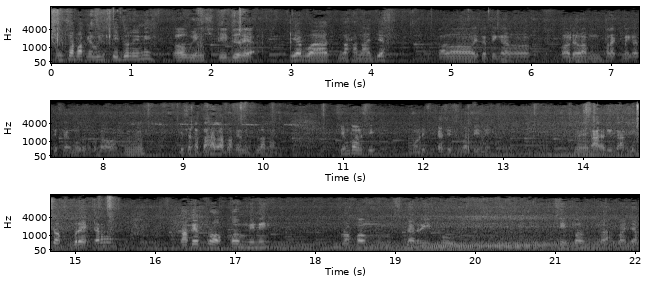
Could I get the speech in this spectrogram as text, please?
Bisa pakai winch tidur ini Oh, winch tidur ya. Dia buat nahan aja. Kalau itu tinggal kalau dalam track negatif yang turun ke bawah Hmm. bisa ketahan lah pakai belakang. Simpel sih modifikasi seperti ini. Kaki-kaki shock breaker pakai Procom ini. Procom 9000. Simpel, nggak banyak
